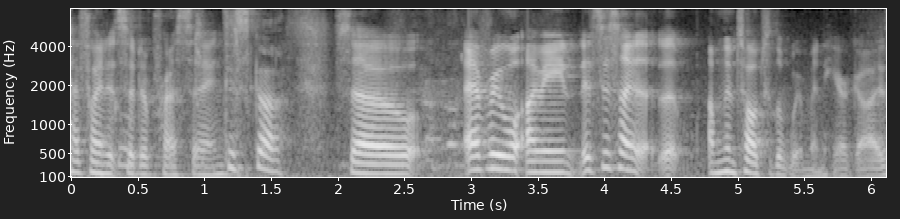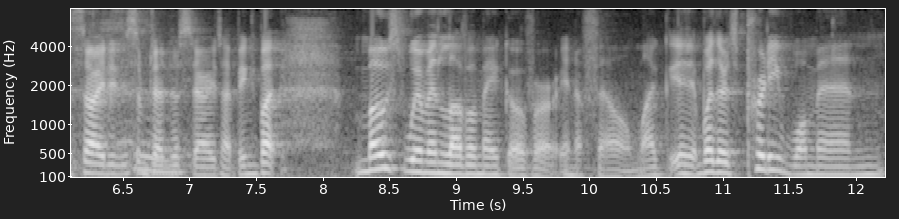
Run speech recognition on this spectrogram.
I find it so depressing. Discuss. So everyone, I mean, it's just like I'm going to talk to the women here, guys. Sorry to do some gender stereotyping, but most women love a makeover in a film, like eh, whether it's Pretty Woman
